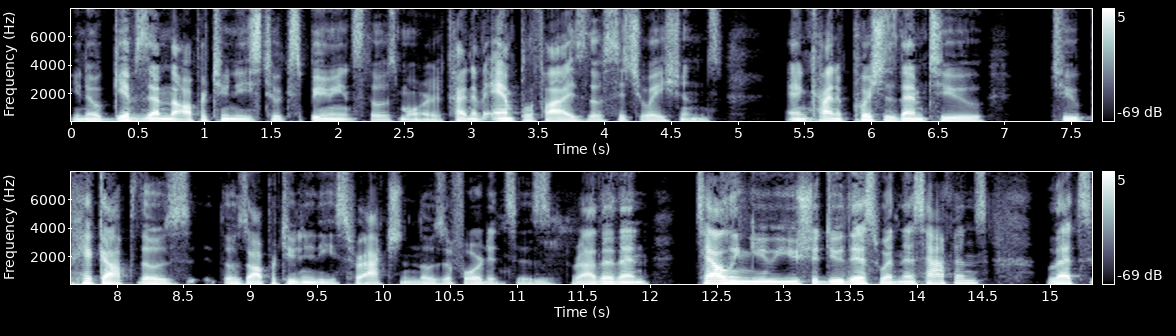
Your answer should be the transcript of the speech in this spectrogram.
you know gives them the opportunities to experience those more. It kind of amplifies those situations and kind of pushes them to to pick up those those opportunities for action, those affordances, mm. rather than telling you you should do this when this happens. Let's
